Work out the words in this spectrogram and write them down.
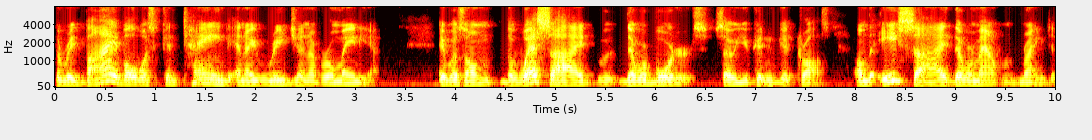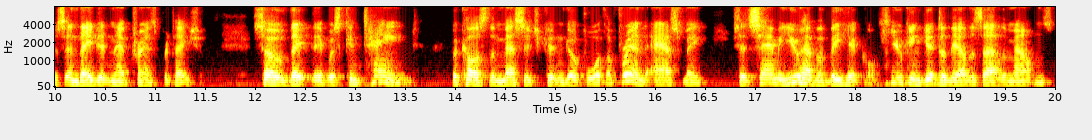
The revival was contained in a region of Romania. It was on the west side, there were borders, so you couldn't get across. On the east side, there were mountain ranges, and they didn't have transportation. So they, it was contained because the message couldn't go forth. A friend asked me, said, Sammy, you have a vehicle. You can get to the other side of the mountains.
